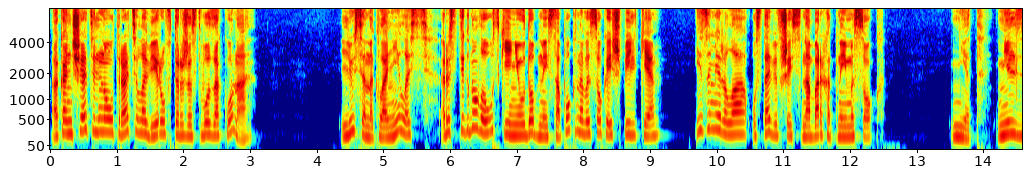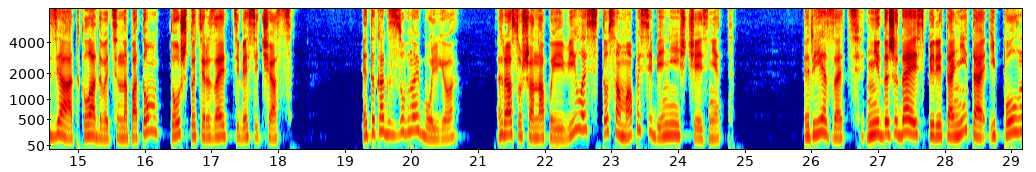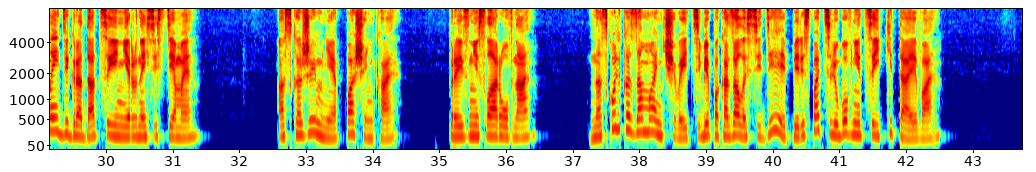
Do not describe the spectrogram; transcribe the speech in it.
окончательно утратила веру в торжество закона. Люся наклонилась, расстегнула узкий неудобный сапог на высокой шпильке и замерла, уставившись на бархатный мысок. «Нет, нельзя откладывать на потом то, что терзает тебя сейчас. Это как с зубной болью. Раз уж она появилась, то сама по себе не исчезнет». Резать, не дожидаясь перитонита и полной деградации нервной системы. «А скажи мне, Пашенька», – произнесла ровно, – «насколько заманчивой тебе показалась идея переспать с любовницей Китаева?»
